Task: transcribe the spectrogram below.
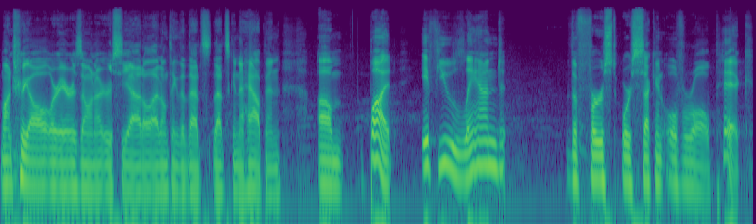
Montreal or Arizona or Seattle. I don't think that that's that's going to happen. Um, but if you land the first or second overall pick,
